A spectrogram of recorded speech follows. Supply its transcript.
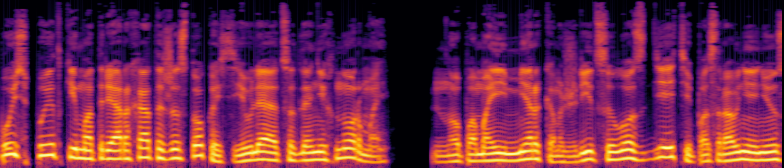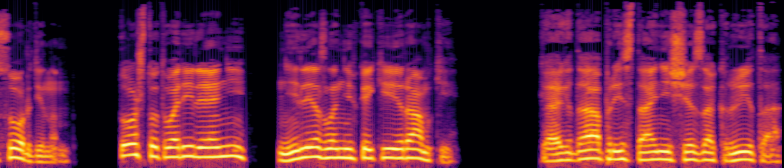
пусть пытки, матриархат и жестокость являются для них нормой, но по моим меркам жрицы Лос дети по сравнению с Орденом. То, что творили они, не лезло ни в какие рамки. Когда пристанище закрыто,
